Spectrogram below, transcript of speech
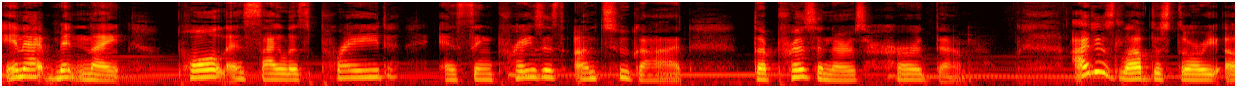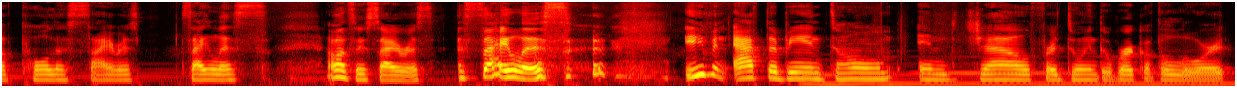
And at midnight, Paul and Silas prayed and sang praises unto God. The prisoners heard them. I just love the story of Paul and Cyrus, Silas. I want to say Cyrus, Silas. Even after being thrown in jail for doing the work of the Lord,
